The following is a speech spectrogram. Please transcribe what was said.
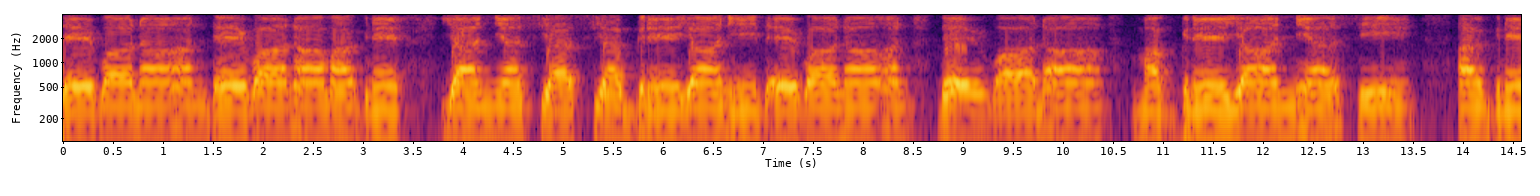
देवानान् देवानामग्ने यान्यस्यग्ने यानि देवानान् देवानामग्ने यान्यसि अग्नेयान्यस्यग्ने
